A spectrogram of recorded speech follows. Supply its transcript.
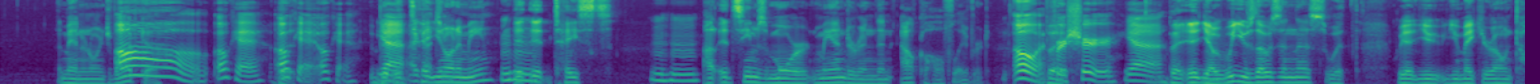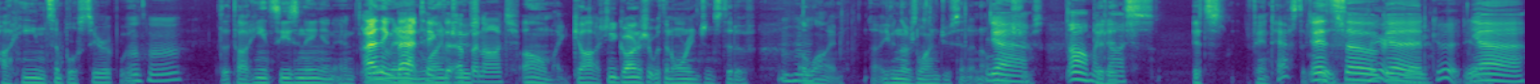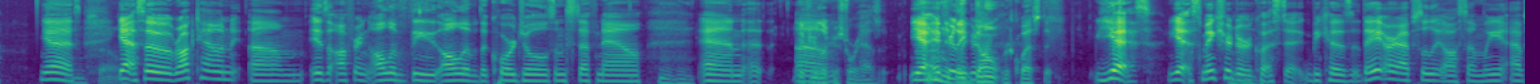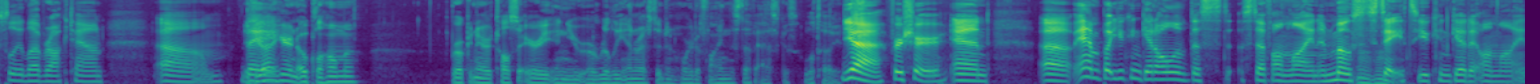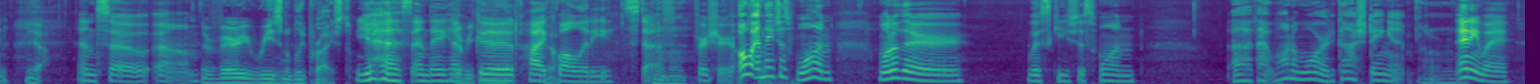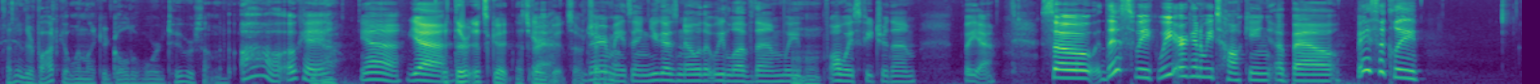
a mandarin orange vodka. Oh, okay, But- okay, okay. But yeah, ta- got you know what I mean? Mhm. It, it tastes. Mm-hmm. Uh, it seems more mandarin than alcohol flavored. Oh, but- for sure. Yeah. But it, you know, Mm-hmm. we use those in this with we you you make your own Tajín simple syrup with Mm-hmm. The Tajín seasoning and and I think that takes lime it up a notch. Oh my gosh! You garnish it with an orange instead of Mhm. a lime, uh, even though there's lime juice in it, not Yeah. orange juice. Oh my but gosh. it's it's fantastic. It's so very, very good. good. Yeah. Yeah. Yes. So- Yeah, so Rocktown um, is offering all of the all of the cordials and stuff now, Mhm. and uh, If your um, liquor store has it, yeah, if your they don't request it. Yes, yes. Make sure to Mhm. request it because they are absolutely awesome. We absolutely love Rocktown. Um, If you're out here in Oklahoma, Broken Arrow, Tulsa area, and you are really interested in where to find the stuff, ask us. We'll tell you. yeah, for sure. And uh, and but you can get all of this stuff online in most Mhm. states. You can get it online, Yeah, and so um, they're very reasonably priced. yes, and they have Everything they good, have, high yeah. quality stuff Mhm. for sure. Oh, and they just won one of their whiskeys. Just won uh, that one award. Gosh dang it. I don't remember. Anyway. I think their vodka won like a gold award too or something. Oh, okay. Yeah. Yeah, yeah. They're, it's good. It's very Yeah, good. So they're 'em out. amazing. You guys know that we love them. We Mhm. always feature them. But yeah. So this week we are going to be talking about basically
